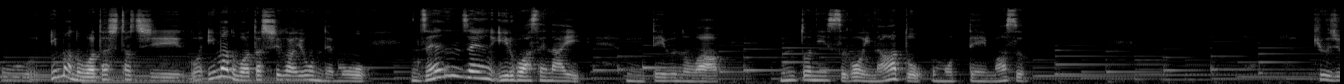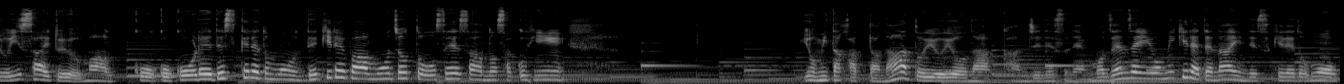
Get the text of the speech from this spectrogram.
こう今の私たち、今の私が読んでも、全然色あせない、うん、っていうのは、本当にすごいなと思っています。91歳という、まあ、こう、ご高齢ですけれども、できればもうちょっとおせいさんの作品、読みたかったなというような感じですね。もう全然読み切れてないんですけれども、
